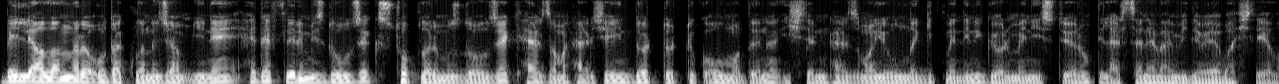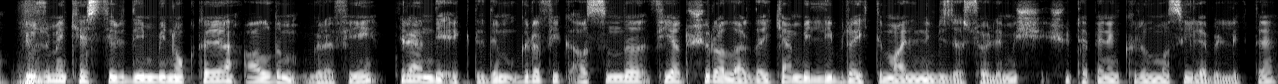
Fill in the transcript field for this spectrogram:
Belli alanlara odaklanacağım yine. Hedeflerimiz de olacak, stoplarımız da olacak. Her zaman her şeyin dört dörtlük olmadığını, işlerin her zaman yolunda gitmediğini görmeni istiyorum. Dilersen hemen videoya başlayalım. Gözüme kestirdiğim bir noktaya aldım grafiği. Trendi ekledim. Grafik aslında fiyat şuralardayken bir libra ihtimalini bize söylemiş. Şu tepenin kırılmasıyla birlikte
